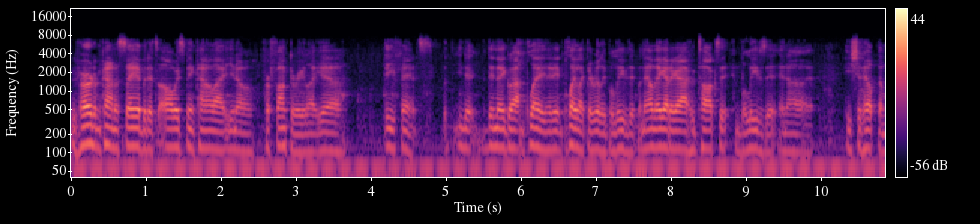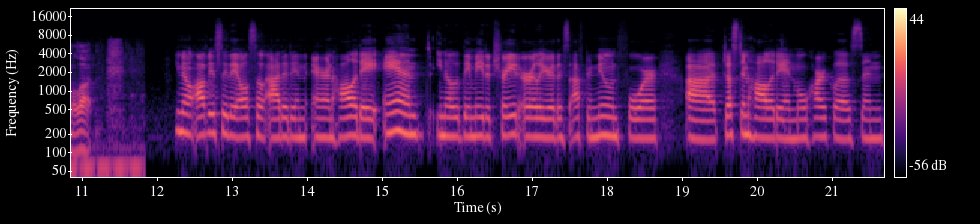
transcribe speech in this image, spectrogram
we've heard him kind of say it, but it's always been kind of like you know perfunctory, like yeah, defense. But you know, then they go out and play, and they didn't play like they really believed it. But now they got a guy who talks it and believes it, and uh, he should help them a lot. You know, obviously they also added in Aaron Holiday, and you know they made a trade earlier this afternoon for uh, Justin Holiday and Mo Harkless, and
